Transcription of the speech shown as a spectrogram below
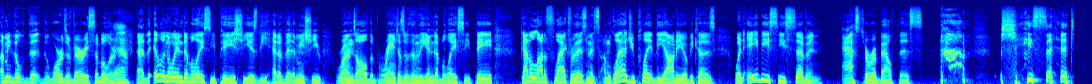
I mean, the, the the words are very similar. Yeah. Uh, the Illinois NAACP, she is the head of it. I mean, she runs all the branches within the NAACP. Got a lot of flack for this, and it's, I'm glad you played the audio because when ABC Seven asked her about this, she said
